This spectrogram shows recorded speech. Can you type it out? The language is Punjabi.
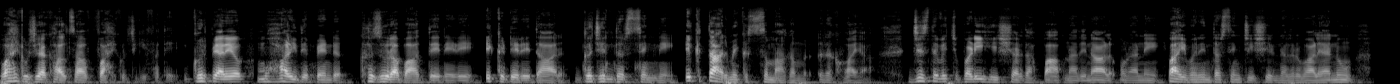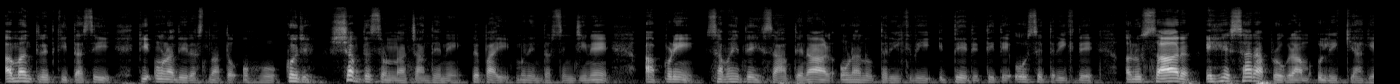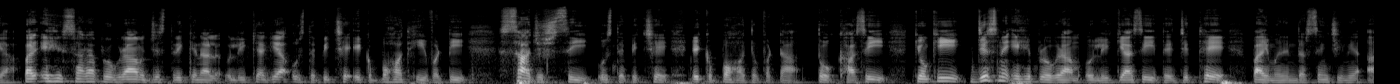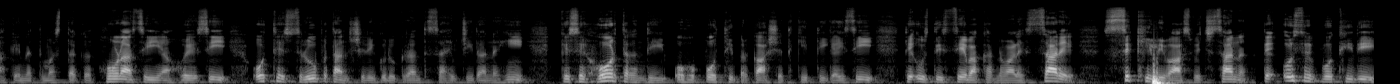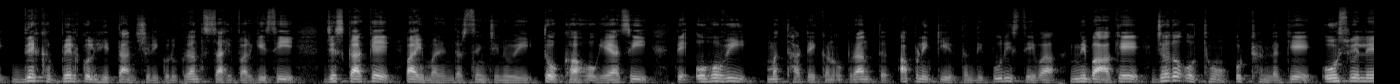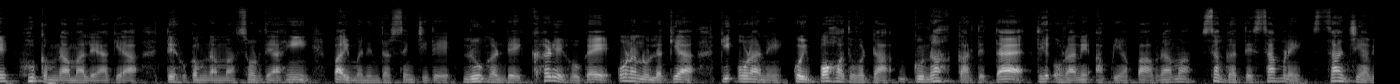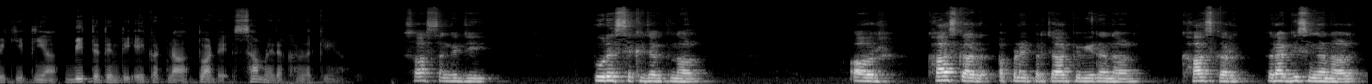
ਵਾਹਿਗੁਰੂ ਜੀ ਕਾ ਖਾਲਸਾ, ਵਾਹਿਗੁਰੂ ਜੀ ਕੀ ਫਤਿਹ। ਗੁਰਪਿਆਰਿਓ ਮੋਹਾਲੀ ਦੇ ਪਿੰਡ ਖਜ਼ੂਰਾਬਾਦ ਦੇ ਨੇੜੇ ਇੱਕ ਡੇਰੇਦਾਰ ਗਜਿੰਦਰ ਸਿੰਘ ਨੇ ਇੱਕ ਧਾਰਮਿਕ ਸਮਾਗਮ ਰਖਵਾਇਆ, ਜਿਸ ਦੇ ਵਿੱਚ ਬੜੀ ਹੀ ਸ਼ਰਧਾ ਭਾਵਨਾ ਦੇ ਨਾਲ ਉਹਨਾਂ ਨੇ ਭਾਈ ਮਨਿੰਦਰ ਸਿੰਘ ਜੀ ਸ਼੍ਰੀਨਗਰ ਵਾਲਿਆਂ ਨੂੰ ਆਮੰਤਰਿਤ ਕੀਤਾ ਸੀ ਕਿ ਉਹਨਾਂ ਦੀ ਰਸਨਾ ਤੋਂ ਉਹ ਕੁਝ ਸ਼ਬਦ ਸੁਣਨਾ ਚਾਹੁੰਦੇ ਨੇ। ਤੇ ਭਾਈ ਮਨਿੰਦਰ ਸਿੰਘ ਜੀ ਨੇ ਆਪਣੇ ਸਮੇਂ ਦੇ ਹਿਸਾਬ ਦੇ ਨਾਲ ਉਹਨਾਂ ਨੂੰ ਤਾਰੀਖ ਵੀ ਦੇ ਦਿੱਤੀ ਤੇ ਉਸੇ ਤਾਰੀਖ ਦੇ ਅਨੁਸਾਰ ਇਹ ਸਾਰਾ ਪ੍ਰੋਗਰਾਮ ਉਲੀਕਿਆ ਗਿਆ। ਪਰ ਇਹ ਸਾਰਾ ਪ੍ਰੋਗਰਾਮ ਜਿਸ ਤਰੀਕੇ ਨਾਲ ਲਿਖਿਆ ਗਿਆ, ਉਸ ਦੇ ਪਿੱਛੇ ਇੱਕ ਬਹੁਤ ਹੀ ਵੱਡੀ ਸਾਜ਼ਿਸ਼ ਸੀ। ਉਸ ਦੇ ਪਿੱਛੇ ਇੱਕ ਬਹੁਤ ਵੱਡਾ ਧੋਖਾ ਸੀ, ਕਿਉਂਕਿ ਜਿਸ ਨੇ ਇਹ ਪ੍ਰੋਗਰਾਮ ਉਲੀਕਿਆ ਸੀ ਤੇ ਜਿੱਥੇ ਭਾਈ ਮਨਿੰਦਰ ਸਿੰਘ ਜੀ ਨੇ ਆ ਕੇ ਨਤਮਸਤਕ ਹੋਣਾ ਸੀ ਜਾਂ ਹੋਏ ਸੀ, ਉੱਥੇ ਸਰੂਪ ਧੰਨ ਸ੍ਰੀ ਗੁਰੂ ਗ੍ਰੰਥ ਸਾਹਿਬ ਜੀ ਦਾ ਨਹੀਂ, ਕਿਸੇ ਹੋਰ ਤਰ੍ਹਾਂ ਦੀ ਉਹ ਪੋਥੀ ਪ੍ਰਕਾਸ਼ਿਤ ਕੀਤੀ ਗਈ ਸੀ ਤੇ ਉਸ ਦੀ ਸੇਵਾ ਕਰਨ ਵਾਲੇ ਸਾਰੇ ਸਿੱਖੀ ਲਿਵਾਸ ਵਿੱਚ ਸਨ ਤੇ ਉਸ ਪੋਥੀ ਦੀ ਦਿੱਖ ਬਿਲਕੁਲ ਹੀ ਧੰਨ ਸ੍ਰੀ ਗੁਰੂ ਗ੍ਰੰਥ ਸਾਹਿਬ ਵਰਗੀ ਸੀ, ਜਿਸ ਕਰਕੇ ਭਾਈ ਮਨਿੰਦਰ ਸਿੰਘ ਸਿੰਘ ਜੀ ਨੂੰ ਵੀ ਧੋਖਾ ਹੋ ਗਿਆ ਸੀ ਤੇ ਉਹ ਵੀ ਮੱਥਾ ਟੇਕਣ ਉਪਰੰਤ ਆਪਣੀ ਕੀਰਤਨ ਦੀ ਪੂਰੀ ਸੇਵਾ ਨਿਭਾ ਕੇ ਜਦੋਂ ਉੱਥੋਂ ਉੱਠਣ ਲੱਗੇ, ਉਸ ਵੇਲੇ ਹੁਕਮਨਾਮਾ ਲਿਆ ਗਿਆ ਤੇ ਹੁਕਮਨਾਮਾ ਸੁਣਦਿਆਂ ਹੀ ਭਾਈ ਮਨਿੰਦਰ ਸਿੰਘ ਜੀ ਦੇ ਲੂਹ ਖੜੇ ਹੋ ਗਏ। ਉਹਨਾਂ ਨੂੰ ਲੱਗਿਆ ਕਿ ਉਹਨਾਂ ਨੇ ਕੋਈ ਬਹੁਤ ਵੱਡਾ ਗੁਨਾਹ ਕਰ ਦਿੱਤਾ ਹੈ ਤੇ ਉਹਨਾਂ ਨੇ ਆਪਣੀਆਂ ਭਾਵਨਾਵਾਂ ਸੰਗਤ ਦੇ ਸਾਹਮਣੇ ਸਾਂਝੀਆਂ ਵੀ ਕੀਤੀਆਂ। ਬੀਤੇ ਦਿਨ ਦੀ ਇਹ ਘਟਨਾ ਤੁਹਾਡੇ ਸਾਹਮਣੇ ਰੱਖਣ ਲੱਗੇ ਹਾਂ। ਸਾਧ ਸੰਗਤ ਜੀ, ਪੂਰੇ ਸਿੱਖ ਜਗਤ ਨਾਲ ਔਰ ਖਾਸ ਕਰ ਆਪਣੇ ਪ੍ਰਚਾਰਕ ਵੀਰਾਂ ਨਾਲ, ਖਾਸ ਕਰ ਰਾਗੀ ਸਿੰਘਾਂ ਨਾਲ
